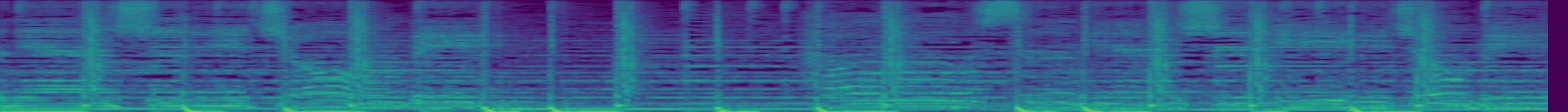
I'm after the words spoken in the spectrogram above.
思念是一种病。哦，思念是一种病，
